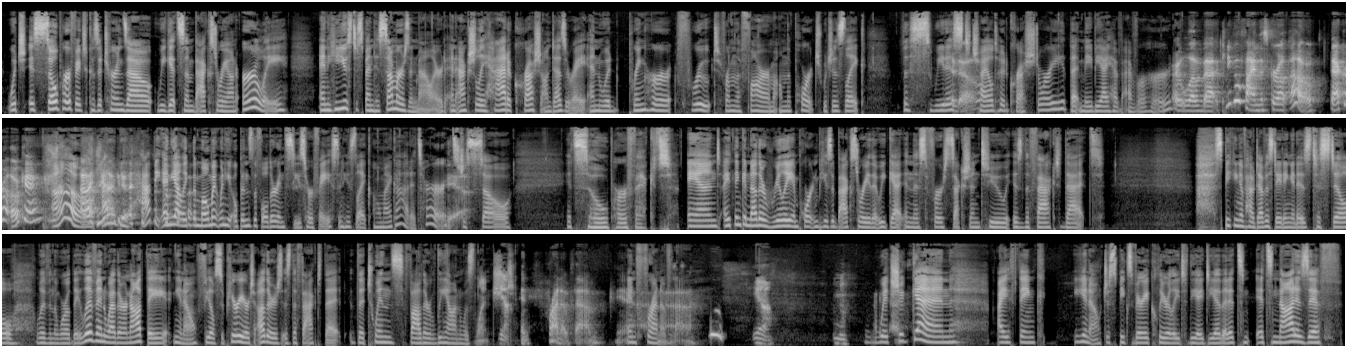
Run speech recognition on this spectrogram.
Which is so perfect because it turns out we get some backstory on Early and he used to spend his summers in Mallard and actually had a crush on Desiree and would bring her fruit from the farm on the porch, which is like the sweetest childhood crush story that maybe I have ever heard. I love that. Can you go find this girl? Oh, that girl? Okay. Oh, uh, yeah, I would be happy. And yeah, like the moment when he opens the folder and sees her face and he's like, oh my God, it's her. It's yeah. just so it's so perfect. And I think another really important piece of backstory that we get in this first section, too, is the fact that speaking of how devastating it is to still live in the world they live in, whether or not they, you know, feel superior to others, is the fact that the twins' father, Leon, was lynched. Yeah. In front of them. Yeah. In front of them. Yeah. Mm. Which, again, I think, you know, just speaks very clearly to the idea that it's it's not as if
